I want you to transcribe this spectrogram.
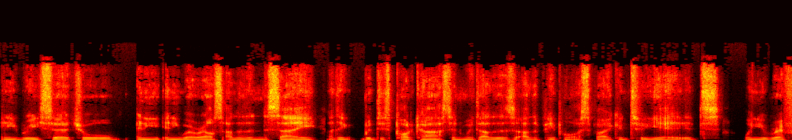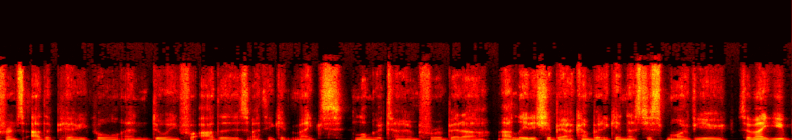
any research or any anywhere else other than to say I think with this podcast and with others other people I've spoken to, yeah, it's when you reference other people and doing for others, I think it makes longer term for a better uh, leadership outcome. But again, that's just my view. So, mate, you've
